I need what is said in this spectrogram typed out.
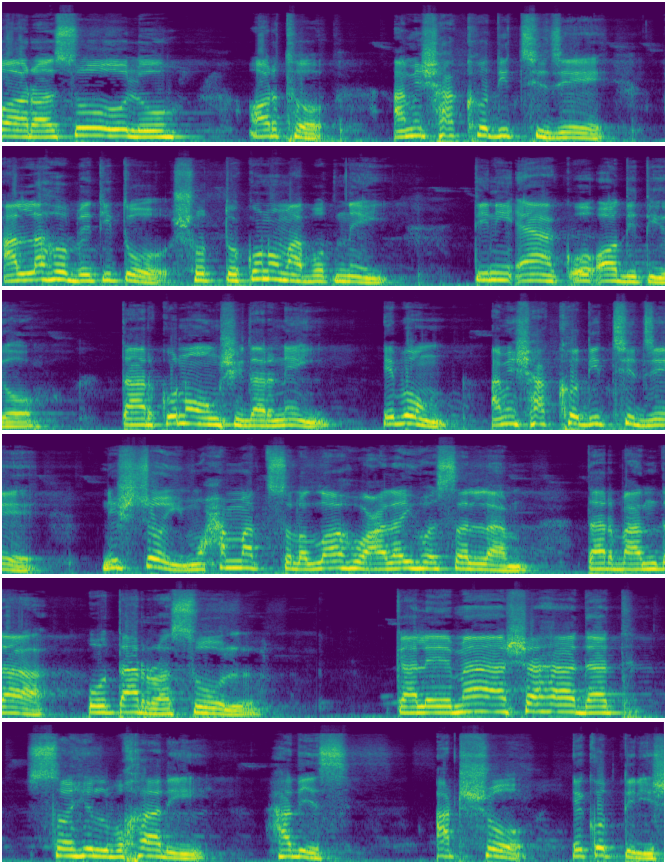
ورسوله অর্থ আমি সাক্ষ্য দিচ্ছি যে আল্লাহ ব্যতীত সত্য কোনো মাবত নেই তিনি এক ও অদ্বিতীয় তার কোনো অংশীদার নেই এবং আমি সাক্ষ্য দিচ্ছি যে নিশ্চয়ই মোহাম্মদ সাল আলাইহাসাল্লাম তার বান্দা ও তার রসুল কালেমা শাহাদাত সহিল বুখারি, হাদিস আটশো একত্রিশ।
